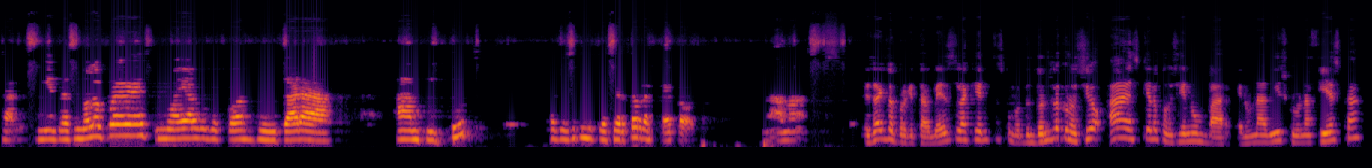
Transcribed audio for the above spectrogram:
¿sabes? Mientras no lo pruebes, no hay algo que puedas dedicar a, amplitud. Entonces, como que cierto respeto, nada más. Exacto, porque tal vez la gente es como, ¿dónde lo conoció? Ah, es que lo conocí en un bar, en una disco, en una fiesta,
